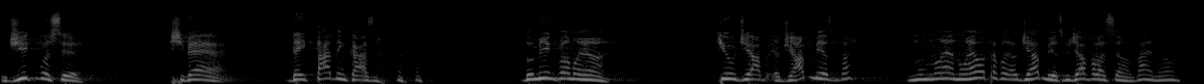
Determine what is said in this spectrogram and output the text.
o dia que você estiver deitado em casa, domingo pela manhã, que o diabo, é o diabo mesmo, tá? Não, não, é, não é outra coisa, é o diabo mesmo. O diabo fala assim: ó, vai não,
